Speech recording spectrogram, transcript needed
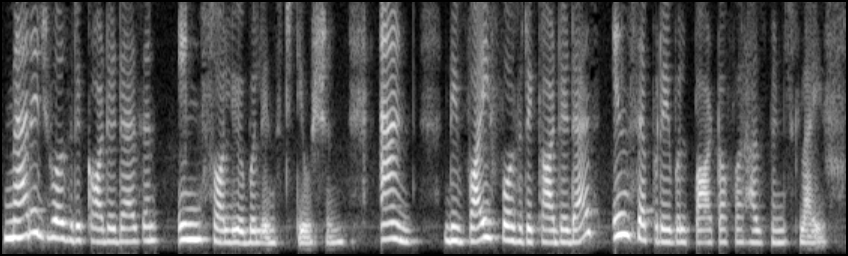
marriage was regarded as an insoluble institution and the wife was regarded as inseparable part of her husband's life.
